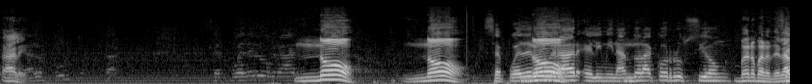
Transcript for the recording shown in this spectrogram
Dale. No, no. Se puede No. lograr eliminando la corrupción. Bueno, espérate, se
